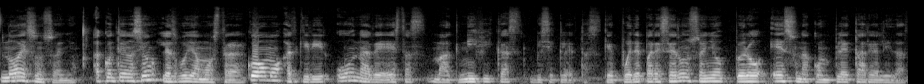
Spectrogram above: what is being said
no es un sueño. A continuación les voy a mostrar cómo adquirir una de estas magníficas bicicletas, que puede parecer un sueño, pero es una completa realidad.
